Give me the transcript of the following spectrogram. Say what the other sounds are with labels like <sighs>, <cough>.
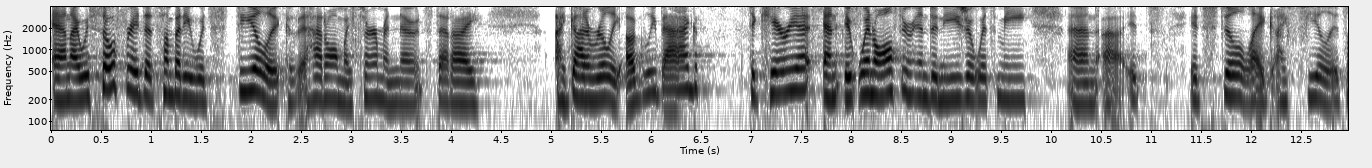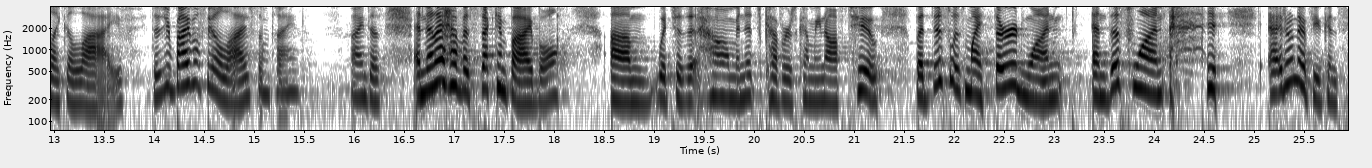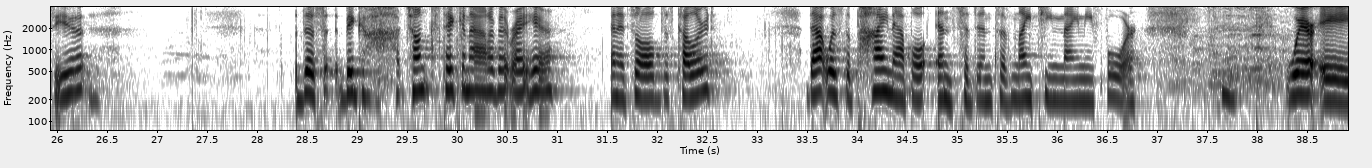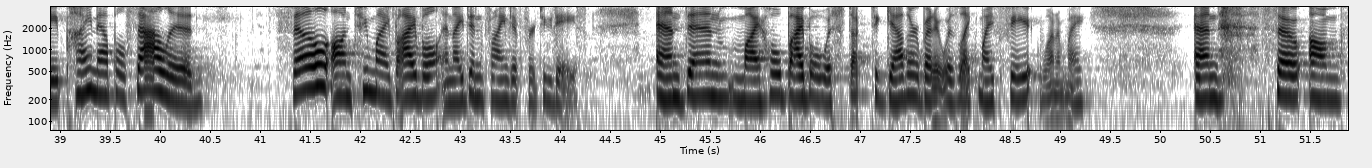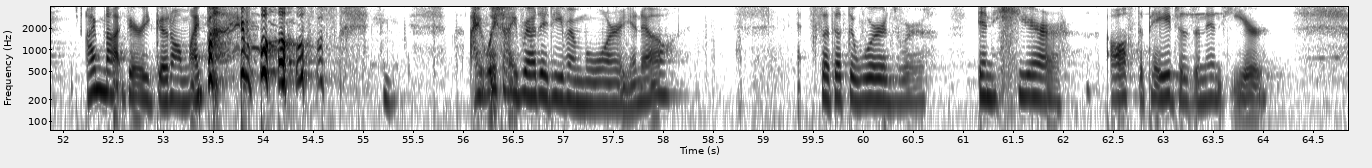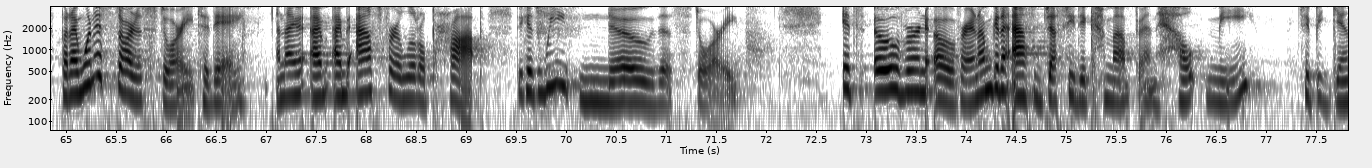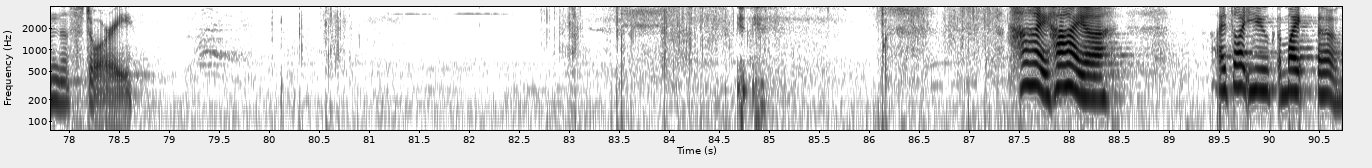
And I was so afraid that somebody would steal it because it had all my sermon notes that I, I got a really ugly bag to carry it, and it went all through Indonesia with me, and uh, it's it's still like I feel it's like alive. Does your Bible feel alive sometimes? Mine does. And then I have a second Bible, um, which is at home, and its cover's coming off too. But this was my third one, and this one, <laughs> I don't know if you can see it. This big chunk's taken out of it right here, and it's all discolored. That was the pineapple incident of 1994, where a pineapple salad fell onto my Bible and I didn't find it for two days. And then my whole Bible was stuck together, but it was like my favorite, one of my. And so um, I'm not very good on my <laughs> Bibles. I wish I read it even more, you know, so that the words were in here off the pages and in here. But I want to start a story today. And I, I'm, I'm asked for a little prop because we know this story. It's over and over. And I'm going to ask Jesse to come up and help me to begin the story. hi, hi. Uh, I thought you might. Oh,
